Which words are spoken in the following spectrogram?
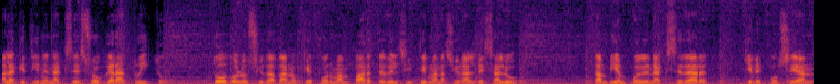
a la que tienen acceso gratuito todos los ciudadanos que forman parte del Sistema Nacional de Salud. También pueden acceder quienes posean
